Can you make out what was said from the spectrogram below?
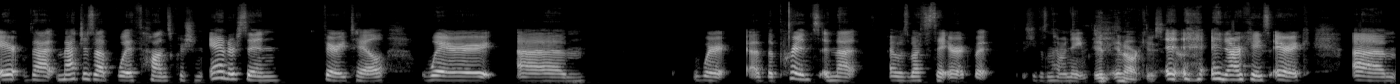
er- that matches up with Hans Christian Andersen fairy tale, where um, where uh, the prince and that I was about to say Eric, but he doesn't have a name. In in our case, in, in our case, Eric um,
